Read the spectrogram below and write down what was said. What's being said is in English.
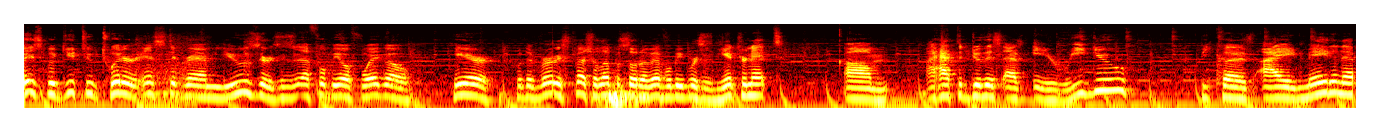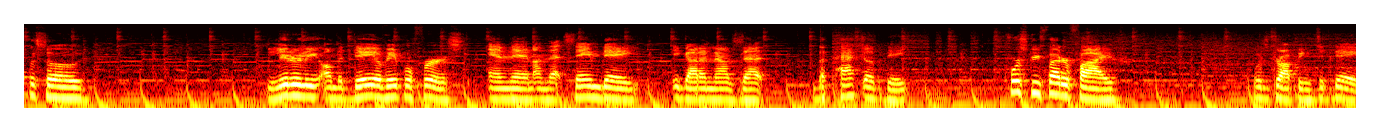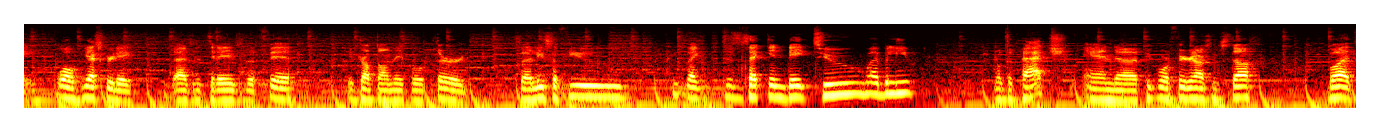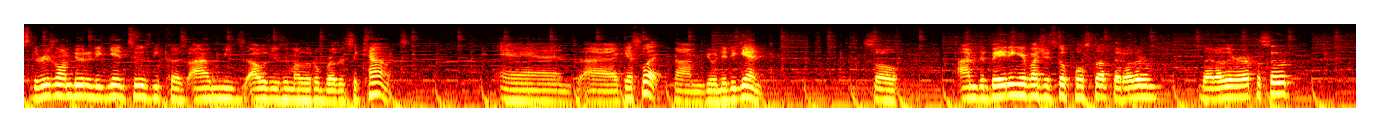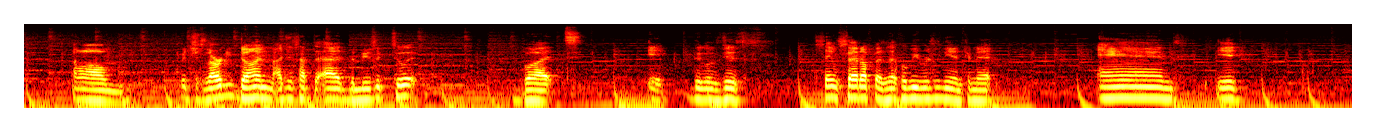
Facebook, YouTube, Twitter, Instagram users. This is FOBO Fuego here with a very special episode of FOB versus the Internet. Um, I had to do this as a redo because I made an episode literally on the day of April 1st, and then on that same day, it got announced that the patch update for Street Fighter V was dropping today. Well, yesterday as of today is the 5th, it dropped on April 3rd. So at least a few, like this is second day two, I believe, of the patch, and uh, people were figuring out some stuff. But the reason why I'm doing it again too is because I'm I was using my little brother's account, and uh, guess what? I'm doing it again. So I'm debating if I should still post up that other that other episode, um, which is already done. I just have to add the music to it but it, it was just same setup as FOB versus the internet, and it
